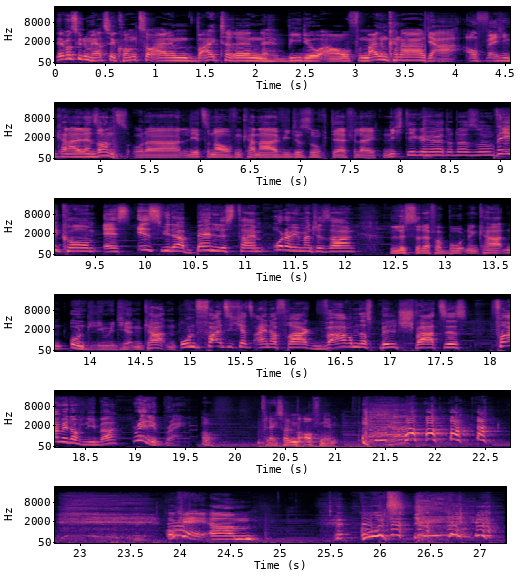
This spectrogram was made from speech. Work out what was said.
Servus und herzlich willkommen zu einem weiteren Video auf meinem Kanal. Ja, auf welchen Kanal denn sonst? Oder lädst du noch auf einen Kanal Videos sucht, der vielleicht nicht dir gehört oder so? Willkommen, es ist wieder Banlist Time oder wie manche sagen, Liste der verbotenen Karten und limitierten Karten. Und falls sich jetzt einer fragt, warum das Bild schwarz ist, fragen wir doch lieber Rainy Brain. Oh, vielleicht sollten wir aufnehmen. Ja. okay, ähm, gut.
